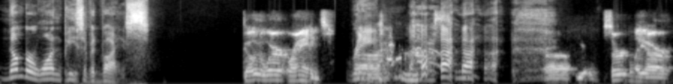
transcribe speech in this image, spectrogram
number one piece of advice? go to where it rains Rain. Uh, uh, certainly our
